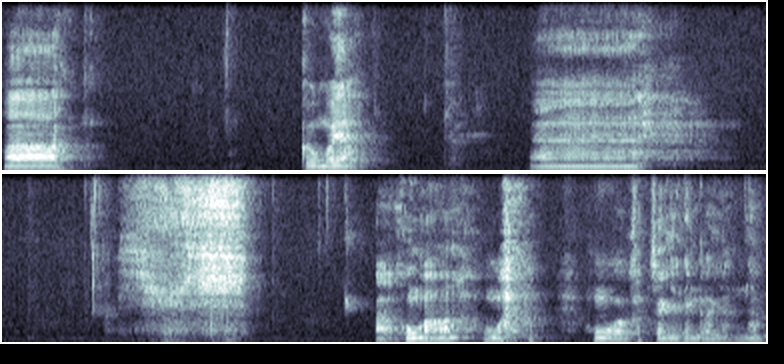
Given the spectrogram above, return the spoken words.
아 그 뭐야 아, 아 홍어 홍어 홍어가 갑자기 생각이 안 나.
